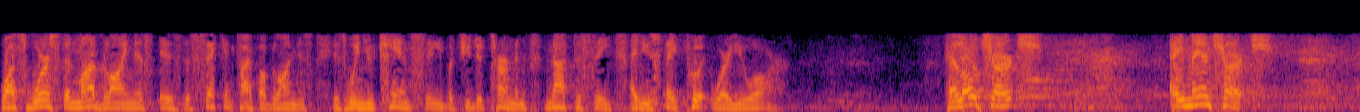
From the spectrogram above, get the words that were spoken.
What's worse than my blindness is the second type of blindness, is when you can see, but you determine not to see, and you stay put where you are. Hello, church. Amen, church.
